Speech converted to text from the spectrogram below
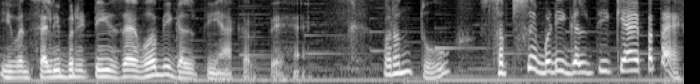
इवन सेलिब्रिटीज है, वह भी गलतियाँ करते हैं। परंतु सबसे बड़ी गलती क्या है पता है?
